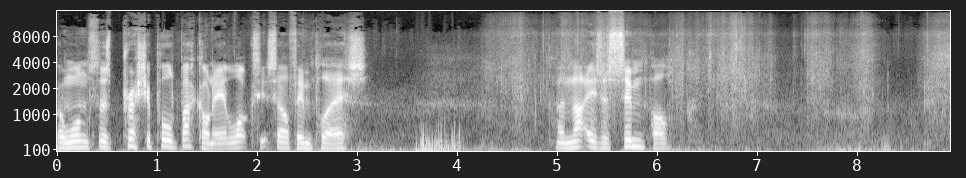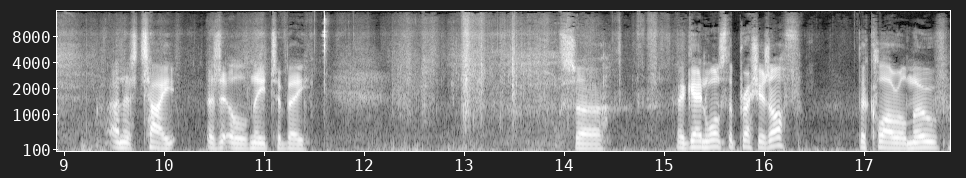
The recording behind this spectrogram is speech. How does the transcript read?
and once there's pressure pulled back on it it locks itself in place and that is as simple and as tight as it'll need to be. So again once the pressure's off the claw will move.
